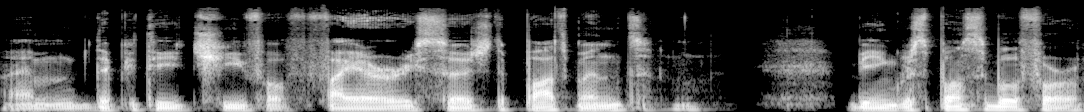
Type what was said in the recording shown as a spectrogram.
I'm deputy chief of fire research department, being responsible for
